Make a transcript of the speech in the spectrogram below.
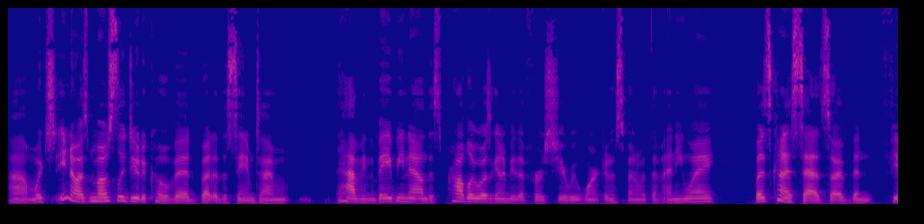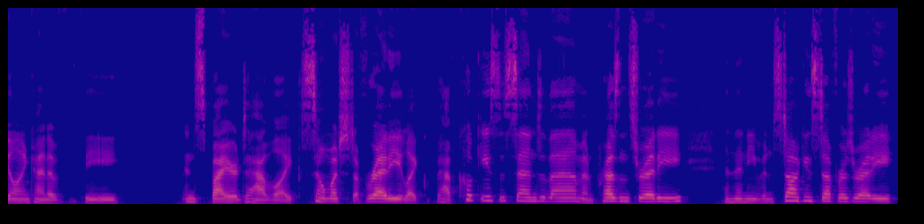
um which you know is mostly due to COVID, but at the same time having the baby now, this probably was going to be the first year we weren't going to spend with them anyway. But it's kind of sad, so I've been feeling kind of the inspired to have like so much stuff ready, like have cookies to send to them and presents ready, and then even stocking stuffers ready.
